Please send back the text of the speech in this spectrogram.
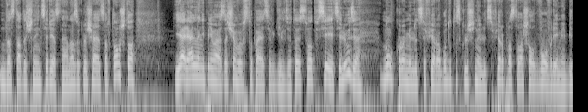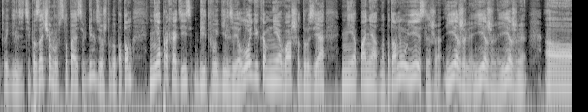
достаточно интересная. Она заключается в том, что я реально не понимаю, зачем вы вступаете в гильдию. То есть вот все эти люди, ну, кроме Люцифера, будут исключены. Люцифер просто вошел во время битвы гильдии. Типа, зачем вы вступаете в гильдию, чтобы потом не проходить битву гильдии? Логика мне, ваши друзья, непонятна. Потому если же, ежели, ежели, ежели э,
